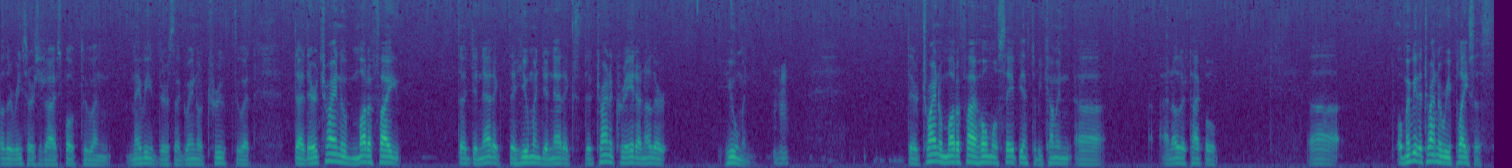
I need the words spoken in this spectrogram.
other researchers I spoke to, and maybe there's a grain of truth to it, that they're trying to modify the genetics, the human genetics. They're trying to create another human. Mm-hmm. They're trying to modify Homo sapiens to becoming uh, another type of, uh, or maybe they're trying to replace us.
